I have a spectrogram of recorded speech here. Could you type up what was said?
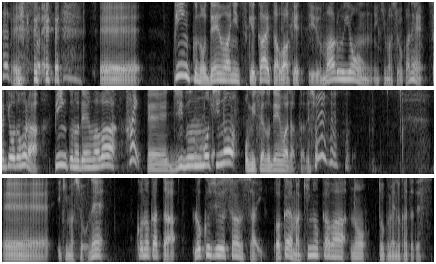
何ですかそれ。えーピンクの電話に付け替えたわけっていう丸4いきましょうかね。先ほどほらピンクの電話は、はいえー自分持ちのお店の電話だったでしょ？えー、いきましょうね。この方63歳和歌山紀の川の匿名の方です。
